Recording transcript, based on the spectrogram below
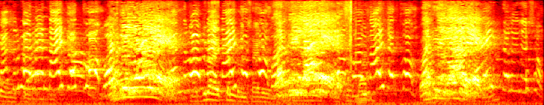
చంద్రబాబు నాయుడు నాయకత్వం చంద్రబాబు నాయకత్వం నాయకత్వం తెలుగుదేశం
